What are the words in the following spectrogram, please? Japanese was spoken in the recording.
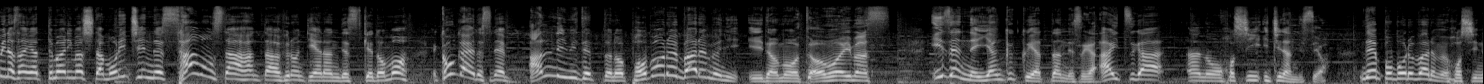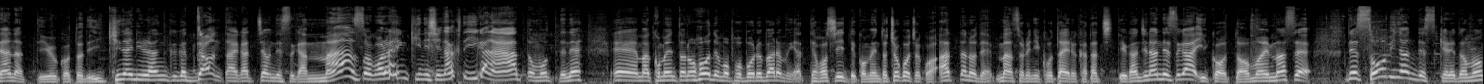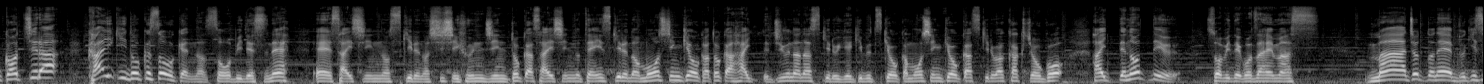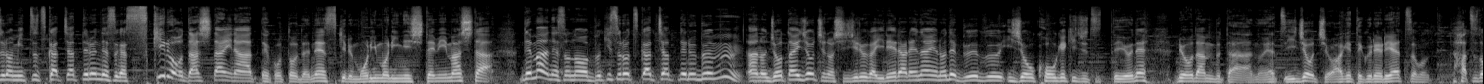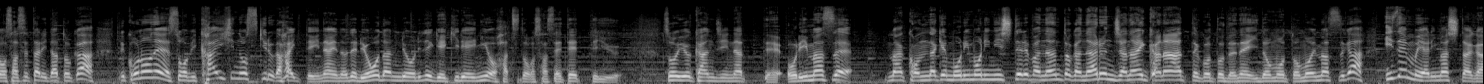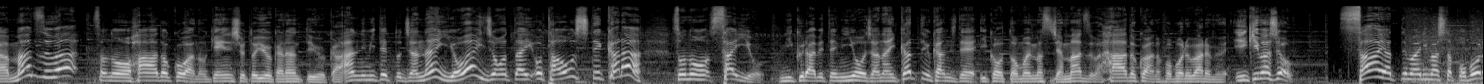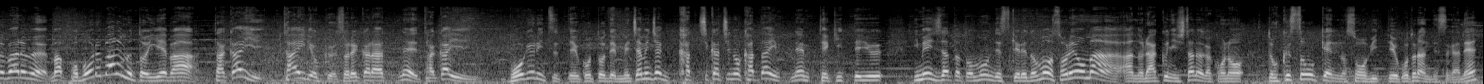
皆さんやってまいりました。森チンですさあモンスターハンターフロンティアなんですけども今回はですねアンリミテッドのポボルバルムに挑もうと思います。以前ねイャンクックやったんですがあいつがあの星1なんですよ。でポボルバルム星7っていうことでいきなりランクがドンと上がっちゃうんですがまあそこら辺気にしなくていいかなと思ってね、えー、まあコメントの方でもポボルバルムやってほしいってコメントちょこちょこあったのでまあそれに応える形っていう感じなんですが行こうと思います。で装備なんですけれどもこちら怪奇独創剣の装備ですね、えー、最新のスキルの獅子奮陣とか最新の転移スキルの猛進強化とか入って17スキル撃物強化猛進強化スキルは拡張5入ってのっていう装備でございます。まあちょっとね武器スロー3つ使っちゃってるんですがスキルを出したいなってことでねスキルモリモリにしてみました。でまあねその武器スロー使っちゃってる分あの状態上値のし汁が入れられないのでブーブー異常攻撃術っていうね猟団豚のやつ異常値を上げてくれるやつを発動させたりだとかでこのね装備回避のスキルが入っていないので猟団料理で激励2を発動させてっていうそういう感じになっております。まあこんだけモリモリにしてればなんとかなるんじゃないかなってことでね挑もうと思いますが以前もやりましたがまずはそのハードコアの原種というかなんていうかアンリミテッドじゃない弱い状態を倒してからその差異を見比べてみようじゃないかっていう感じでいこうと思います。じゃあまずはハードコアのポボルバルムいきましょう。さあやってまいりました。ポボルバルム。まあポボルバルムといえば高い体力それからね高い防御率っていうことでめちゃめちゃカッチカチの硬い、ね、敵っていうイメージだったと思うんですけれどもそれをまああの楽にしたのがこの独創剣の装備っていうことなんですがね。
